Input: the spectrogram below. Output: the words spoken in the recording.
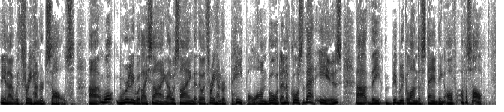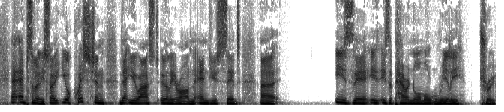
you know, with 300 souls. Uh, what really were they saying? They were saying that there were 300 people on board, and of course, that is uh, the biblical understanding of of a soul. Absolutely. So your question that you asked earlier on, and you said, uh, "Is there is, is the paranormal really true?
